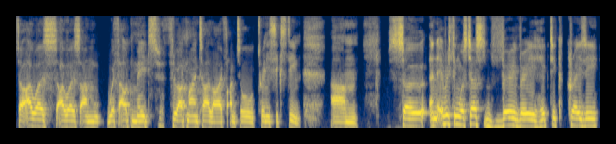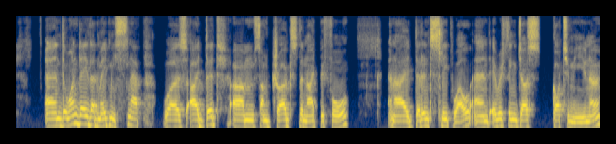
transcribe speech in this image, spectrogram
so I was I was um, without mates throughout my entire life until 2016. Um, so and everything was just very very hectic, crazy. And the one day that made me snap was I did um, some drugs the night before, and I didn't sleep well, and everything just got to me, you know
